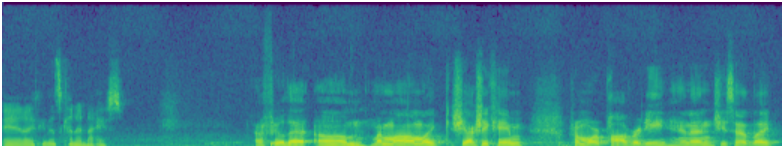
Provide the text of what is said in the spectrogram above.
and I think that's kind of nice. I feel that. Um, my mom, like, she actually came from more poverty, and then she said, like,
